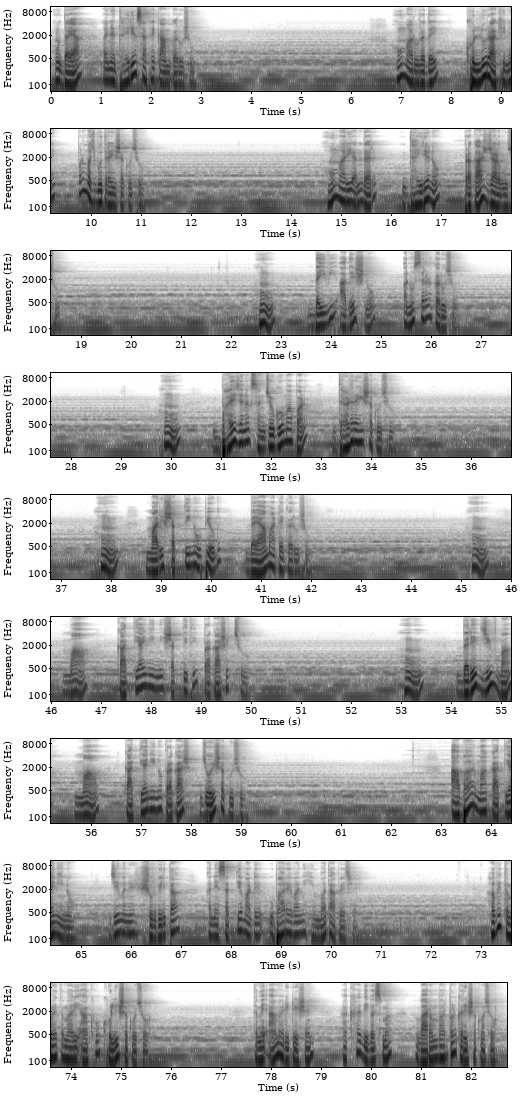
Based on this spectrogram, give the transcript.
હું દયા અને ધૈર્ય સાથે કામ કરું છું. હું મારું હૃદય ખુલ્લું રાખીને પણ મજબૂત રહી શકું છું. હું મારી અંદર ધૈર્યનો પ્રકાશ જાળવું છું. હું દૈવી આદેશનું અનુસરણ કરું છું. હું ભયજનક સંજોગોમાં પણ દ્રઢ રહી શકું છું. હું મારી શક્તિનો ઉપયોગ દયા માટે કરું છું. હું માં કાત્યાયનીની શક્તિથી પ્રકાશિત છું. હું દરેક જીવમાં માં કાત્યાયનીનો પ્રકાશ જોઈ શકું છું. આભારમાં કાત્યાયનીનો જે મને શૂરવીરતા અને સત્ય માટે ઊભા રહેવાની હિંમત આપે છે. હવે તમે તમારી આંખો ખોલી શકો છો. તમે આ મેડિટેશન આખા દિવસમાં વારંવાર પણ કરી શકો છો.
